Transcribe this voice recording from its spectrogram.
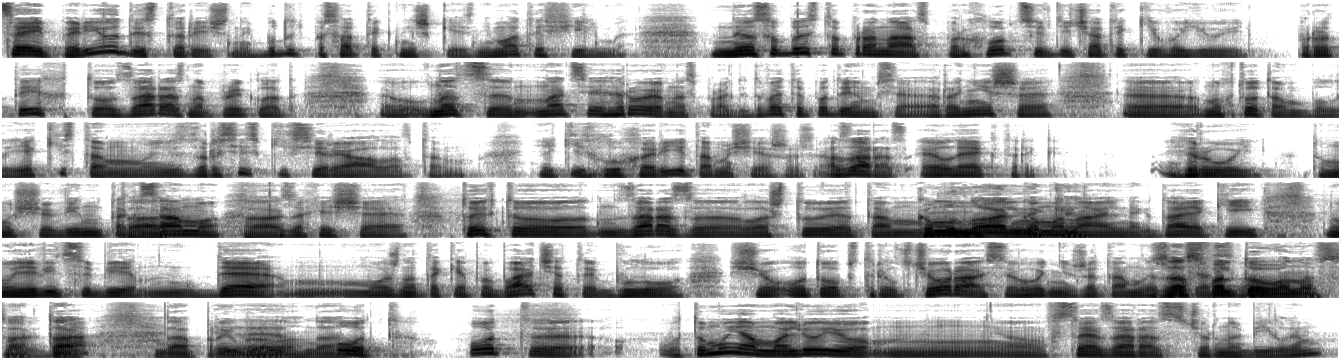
цей період історичний будуть писати книжки, знімати фільми. Не особисто про нас, про хлопців, дівчат, які воюють. Про тих, хто зараз, наприклад, е, у нас нація героїв насправді. Давайте подивимося. Раніше, е, ну хто там були? Якісь там із російських серіалів, там, якісь глухарі, там ще щось. А зараз електрик, герой. Тому що він так, Так, само так. захищає. Той, хто зараз е, лаштує там Комунальники. комунальник, да, який, ну уявіть собі, де можна таке побачити, було, що от обстріл вчора, а сьогодні вже там лежить Заасфальтовано асфальт, все. да? Так, да, прибрано. Е, Да. От, от, е, тому я малюю все зараз чорно-білим.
